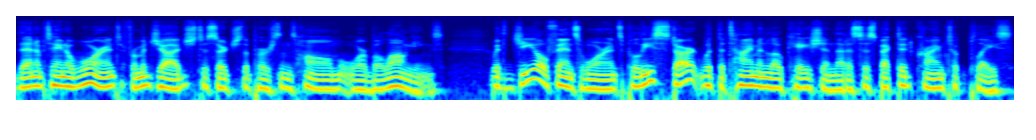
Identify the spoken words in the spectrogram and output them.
then obtain a warrant from a judge to search the person's home or belongings. With geofence warrants, police start with the time and location that a suspected crime took place,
